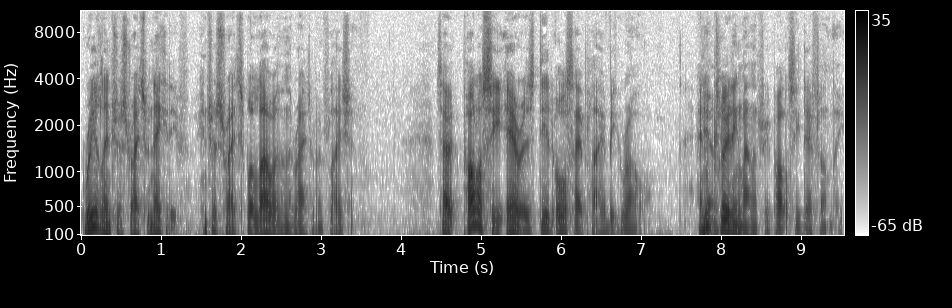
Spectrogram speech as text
real interest rates were negative. Interest rates were lower than the rate of inflation. So policy errors did also play a big role, and yeah. including monetary policy, definitely.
